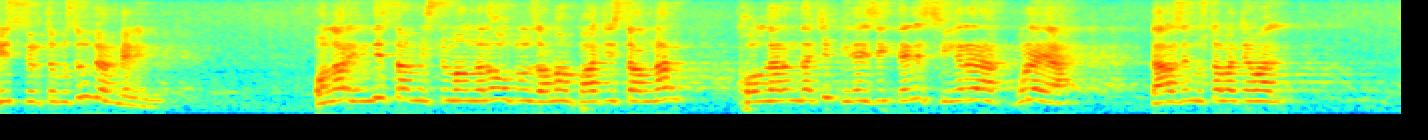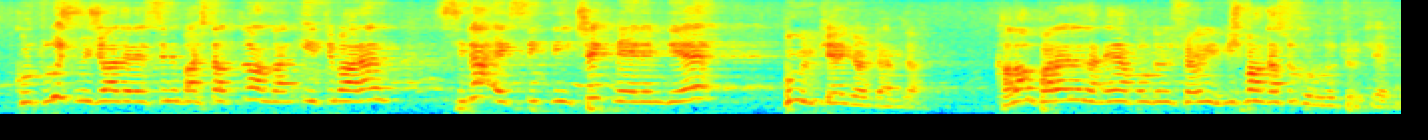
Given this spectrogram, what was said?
Biz sırtımızı mı dönmeliydik? Onlar Hindistan Müslümanları olduğu zaman Pakistanlılar kollarındaki bilezikleri sıyırarak buraya Gazi Mustafa Kemal kurtuluş mücadelesini başlattığı andan itibaren silah eksikliği çekmeyelim diye bu ülkeye gönderdiler. Kalan parayla da ne yapıldığını söyleyeyim. İş Bankası kuruldu Türkiye'de.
